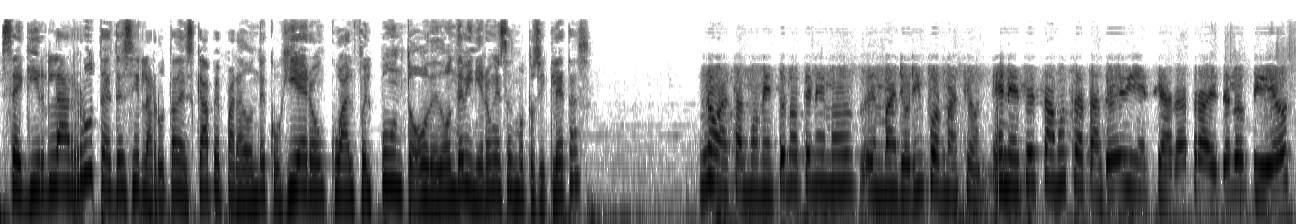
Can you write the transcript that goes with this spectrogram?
seguir la ruta, es decir, la ruta de escape, para dónde cogieron, cuál fue el punto o de dónde vinieron esas motocicletas. No, hasta el momento no tenemos eh, mayor información. En eso estamos tratando de evidenciar a través de los videos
